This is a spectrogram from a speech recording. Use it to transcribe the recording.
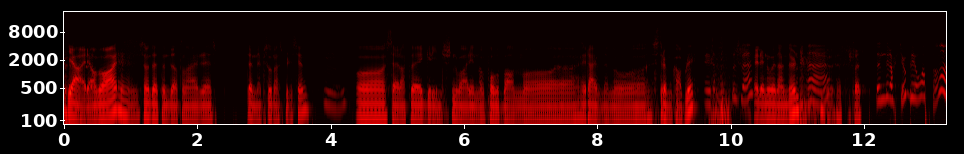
4. januar, så dette, datoen er, denne episoden er spilles inn. Mm. Og ser at uh, Grinchen var innom Follobanen og uh, reiv ned noen strømkabler. Rett og slett. Eller noe i den duren. Ja. Rett og slett. Den rakk jo å bli åpna, da.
